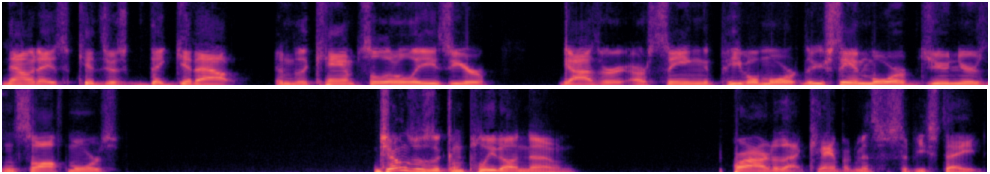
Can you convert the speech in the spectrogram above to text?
nowadays kids just they get out into the camps a little easier. Guys are, are seeing people more. You're seeing more of juniors and sophomores. Jones was a complete unknown prior to that camp at Mississippi State.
